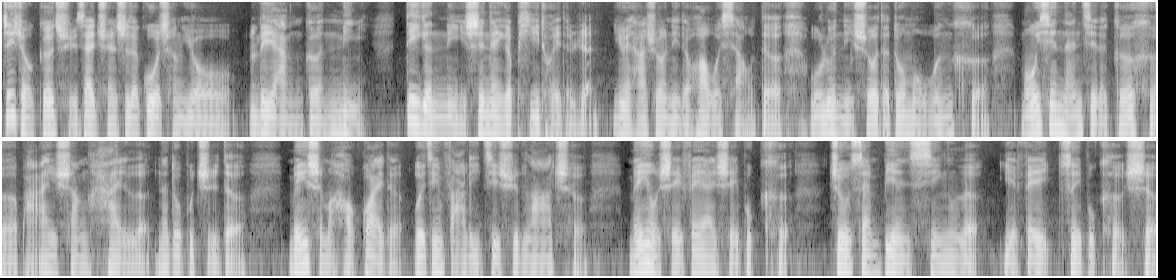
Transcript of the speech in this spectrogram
这首歌曲在诠释的过程有两个你。第一个你是那个劈腿的人，因为他说你的话我晓得，无论你说的多么温和，某一些难解的隔阂把爱伤害了，那都不值得，没什么好怪的，我已经乏力继续拉扯，没有谁非爱谁不可，就算变心了，也非罪不可赦。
